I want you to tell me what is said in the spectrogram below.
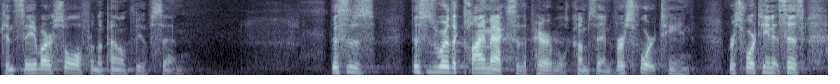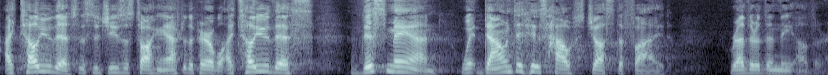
can save our soul from the penalty of sin. This is this is where the climax of the parable comes in. Verse 14. Verse 14, it says, I tell you this. This is Jesus talking after the parable. I tell you this. This man went down to his house justified rather than the other.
